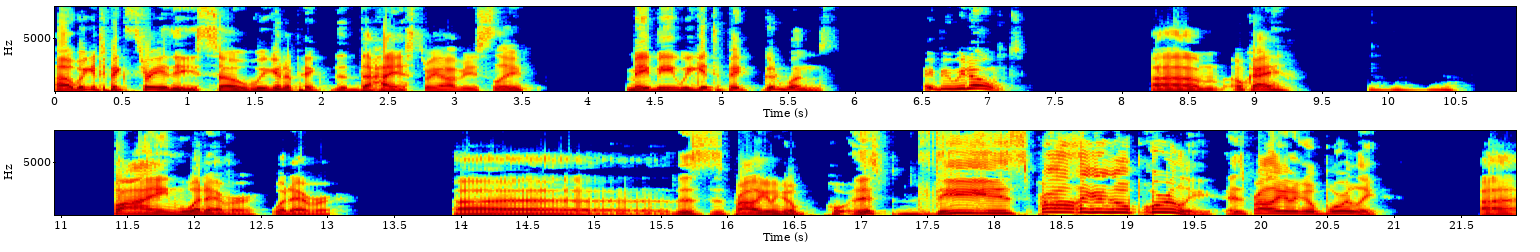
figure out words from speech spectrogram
Uh, we get to pick three of these, so we're gonna pick the, the highest three, obviously. Maybe we get to pick good ones. Maybe we don't. Um, okay. Fine, whatever, whatever. Uh, this is probably gonna go. Poor- this this is probably gonna go poorly. It's probably gonna go poorly. Uh,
